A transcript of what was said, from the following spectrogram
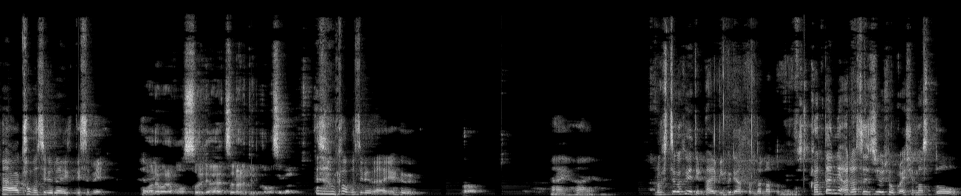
か？ああ、かもしれないですね。はい我々もそれで操られている可能性がある。かもしれないはいはい。露出が増えてるタイミングであったんだなと思いました。簡単にあらすじを紹介しますと、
